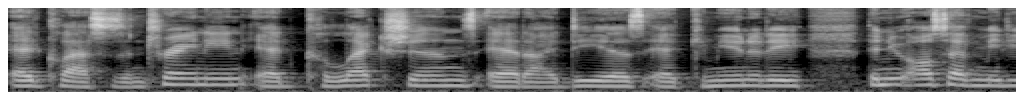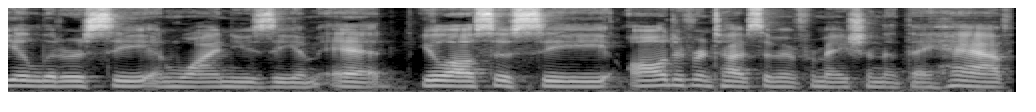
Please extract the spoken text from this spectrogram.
Ed Classes and Training, Ed Collections, Ed Ideas, Ed Community. Then you also have Media Literacy and Why Newseum Ed. You'll also see all different types of information that they have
